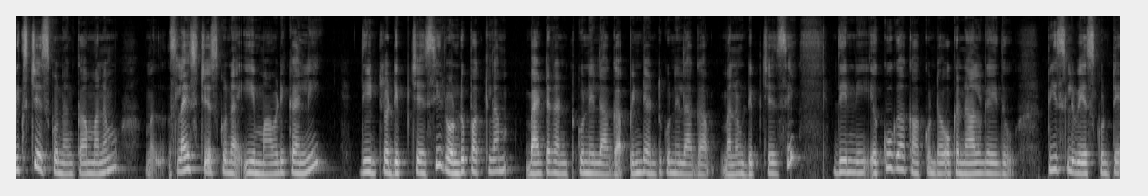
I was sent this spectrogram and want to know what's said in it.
మిక్స్ చేసుకున్నాక మనం స్లైస్ చేసుకున్న ఈ మామిడికాయల్ని దీంట్లో డిప్ చేసి రెండు పక్కల బ్యాటర్ అంటుకునేలాగా పిండి అంటుకునేలాగా మనం డిప్ చేసి దీన్ని ఎక్కువగా కాకుండా ఒక నాలుగైదు పీసులు వేసుకుంటే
